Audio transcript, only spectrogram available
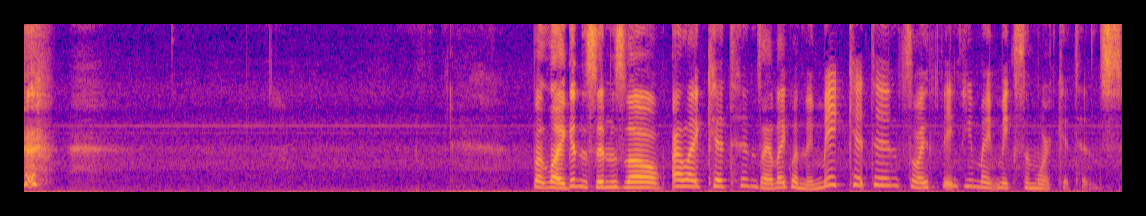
But like in The Sims though, I like kittens. I like when they make kittens, so I think we might make some more kittens.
